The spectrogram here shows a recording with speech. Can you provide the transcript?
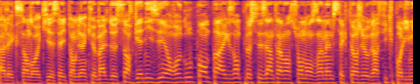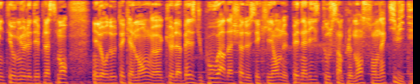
Alexandre qui essaye tant bien que mal de s'organiser en regroupant par exemple ses interventions dans un même secteur géographique pour limiter au mieux les déplacements. Il redoute également euh, que la baisse du pouvoir d'achat de ses clients ne pénalise tout simplement son activité.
